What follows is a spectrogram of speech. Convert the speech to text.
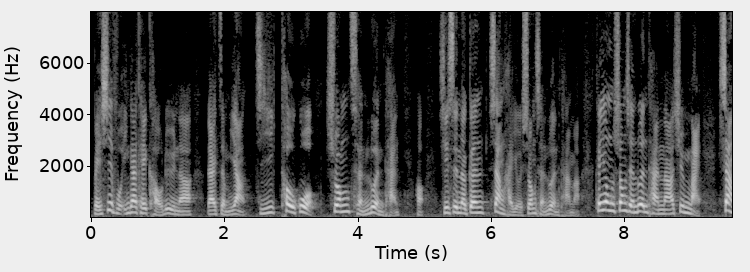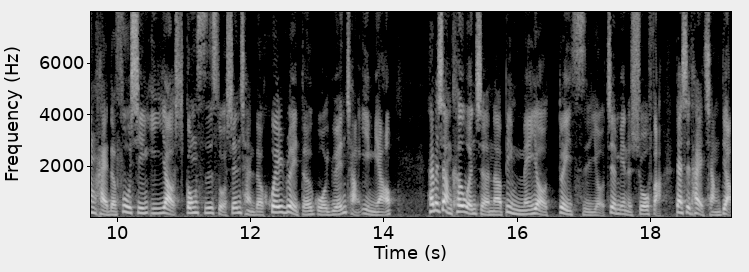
北市府应该可以考虑呢，来怎么样，即透过双层论坛。好，其实呢跟上海有双城论坛嘛，可以用双城论坛呢去买上海的复兴医药公司所生产的辉瑞德国原厂疫苗。台北市长柯文哲呢并没有对此有正面的说法，但是他也强调。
